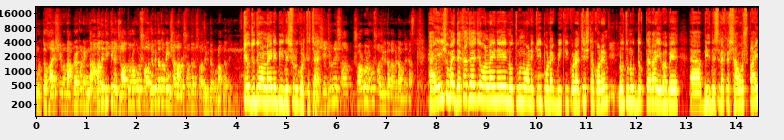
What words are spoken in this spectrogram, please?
করতে হয় সেভাবে আপনারা করেন কিন্তু আমাদের দিক থেকে যত রকম সহযোগিতা দরকার ইনশাআল্লাহ আমরা সব ধরনের সহযোগিতা করব আপনাদেরকে কেউ যদি অনলাইনে বিজনেস শুরু করতে চায়। সেই জন্য সর্বরকম সহযোগিতা পাবেন আমাদের কাছ থেকে। হ্যাঁ এই সময় দেখা যায় যে অনলাইনে নতুন অনেকেই প্রোডাক্ট বিক্রি করার চেষ্টা করেন। নতুন উদ্যোক্তারা এভাবে বিজনেসের একটা সাহস পায়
